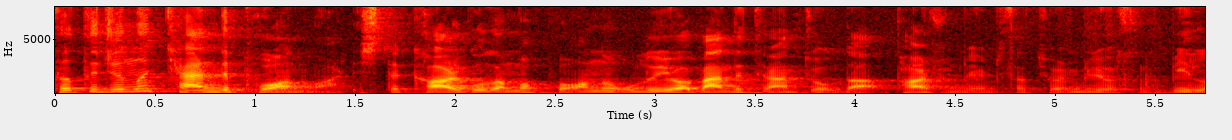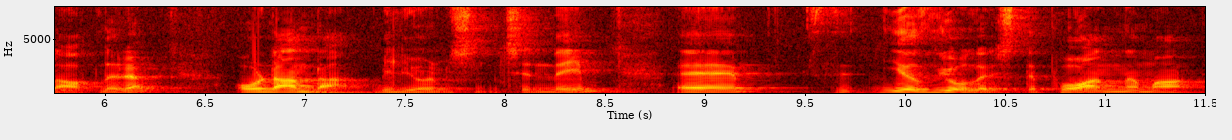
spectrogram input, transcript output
satıcının kendi puanı var. İşte kargolama puanı oluyor. Ben de Trendyol'da parfümlerimi satıyorum biliyorsunuz Beloved'ları. Oradan da biliyorum işin içindeyim. E, yazıyorlar işte puanlama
